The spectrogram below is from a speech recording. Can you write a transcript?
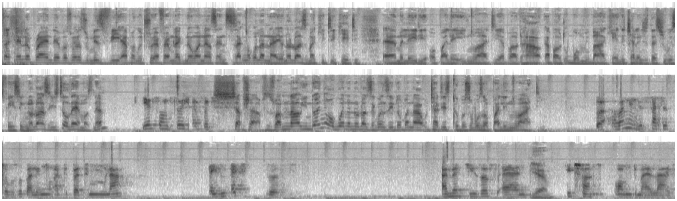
sahleli Brian dev as well as umiss v apha kwi-true fm like no one else and sisancokola nayo nolwazi makhitikhithi um a lady obhale incwadi about how about ubomi bakhe and the-challenges that she was facing. Nolwazi you still there mos nem yes i'm still here but sharp sharp siswam now yinto enye ngokuwena nolwazi ekwenza into yobana uthathe isigqibo soba uzawubhala incwadi. Well, abanye ndisithathe isigqibo sobhala incwadi but mna i met jesus. I met jesus and Yeah. he transformed my life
